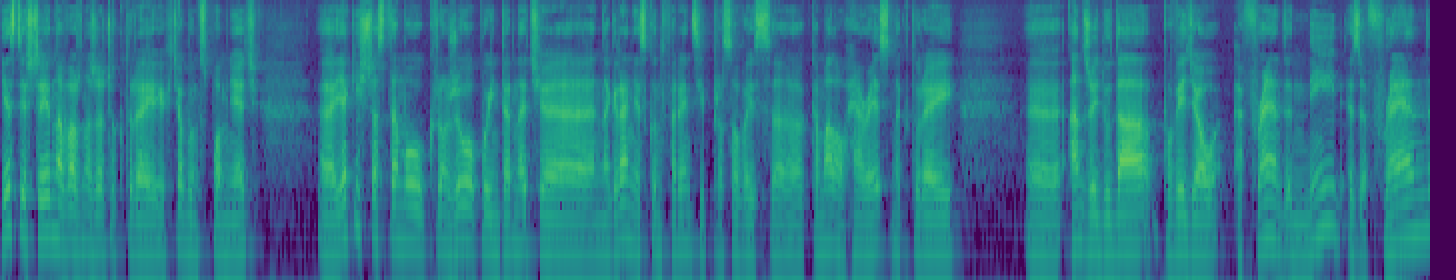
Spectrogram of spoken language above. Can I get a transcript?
Jest jeszcze jedna ważna rzecz, o której chciałbym wspomnieć. E, Jakiś czas temu krążyło po internecie nagranie z konferencji prasowej z e, Kamalą Harris, na której e, Andrzej Duda powiedział A friend in need is a friend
